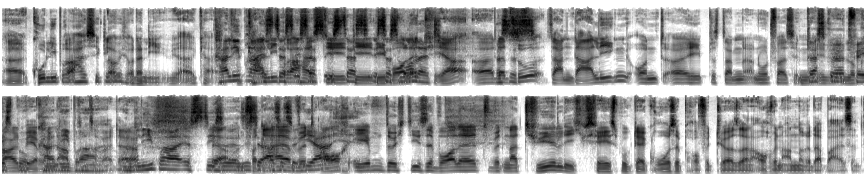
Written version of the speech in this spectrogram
äh, Co-Libra heißt sie, glaube ich, oder nie? Ja, Ka- Calibra ist das- heißt das- die, das- die, die Wallet, Wallet. ja, äh, dazu, dann da liegen und äh, hebt es dann notfalls in, in lokalen Facebook, Währungen ab Calibra. und so weiter. Und ja. Libra ist diese... Ja, und diese daher also- wird ja, auch eben durch diese Wallet wird natürlich Facebook der große Profiteur sein, auch wenn andere dabei sind.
